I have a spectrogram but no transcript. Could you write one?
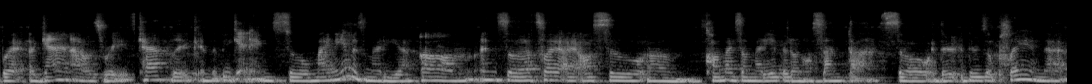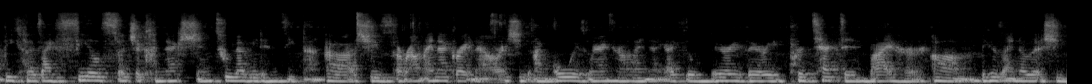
but again, I was raised Catholic in the beginning, so my name is Maria, um, and so that's why I also um, call myself Maria pero no Santa. So there, there's a play in that because I feel such a connection to La Virgencita. Uh, she's around my neck right now, or she I'm always wearing her on my neck. I feel very very protected by her um, because I know that she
